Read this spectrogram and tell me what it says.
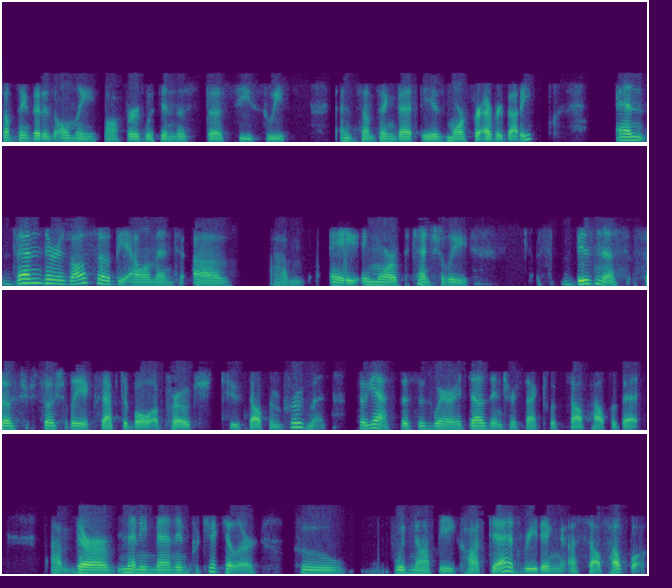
something that is only offered within this, the C suites and something that is more for everybody. And then there is also the element of um, a, a more potentially business so, socially acceptable approach to self improvement. So, yes, this is where it does intersect with self help a bit. Um, there are many men in particular who would not be caught dead reading a self help book,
